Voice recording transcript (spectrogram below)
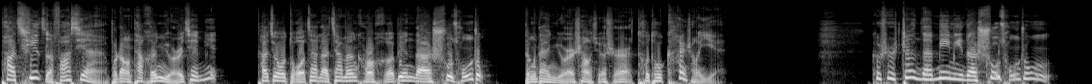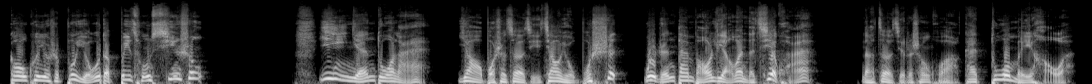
怕妻子发现不让他和女儿见面，他就躲在了家门口河边的树丛中，等待女儿上学时偷偷看上一眼。可是站在密密的树丛中，高坤又是不由得悲从心生。一年多来，要不是自己交友不慎，为人担保两万的借款，那自己的生活该多美好啊！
